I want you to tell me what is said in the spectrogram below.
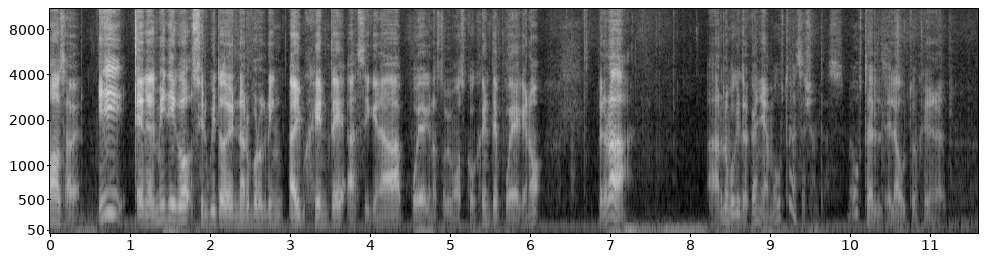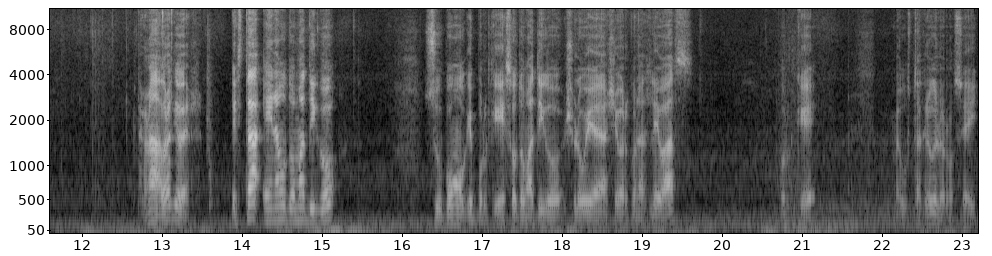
Vamos a ver. Y en el mítico circuito de Nürburgring hay gente, así que nada, puede que nos topemos con gente, puede que no. Pero nada, a darle un poquito de caña. Me gustan esas llantas. Me gusta el, auto en general. Pero nada, habrá que ver. Está en automático. Supongo que porque es automático yo lo voy a llevar con las levas. Porque me gusta, creo que lo rocé ahí.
